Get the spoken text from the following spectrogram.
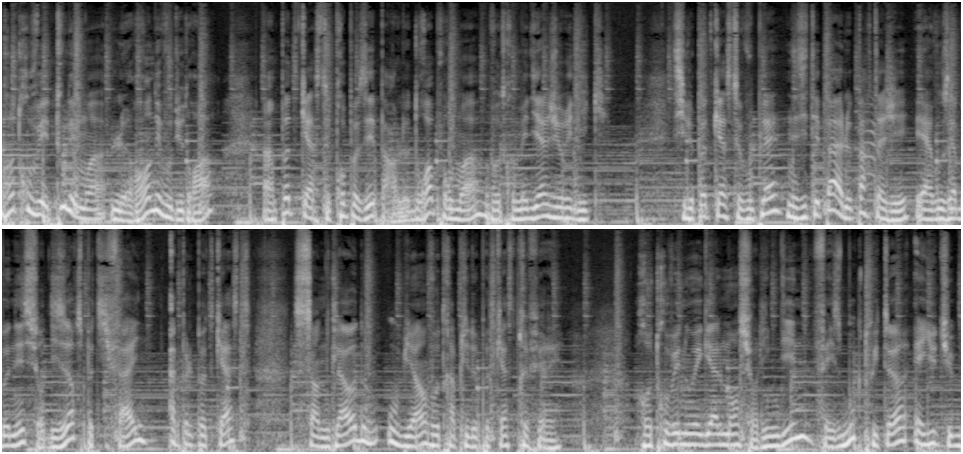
Retrouvez tous les mois le Rendez-vous du droit, un podcast proposé par Le Droit pour moi, votre média juridique. Si le podcast vous plaît, n'hésitez pas à le partager et à vous abonner sur Deezer, Spotify, Apple Podcast, SoundCloud ou bien votre appli de podcast préféré. Retrouvez-nous également sur LinkedIn, Facebook, Twitter et YouTube.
